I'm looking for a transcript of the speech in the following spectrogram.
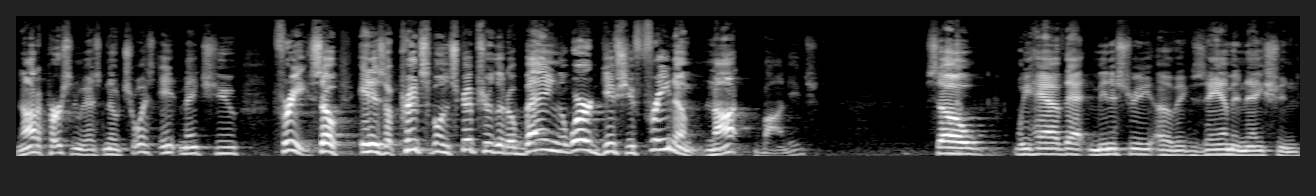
not a person who has no choice. It makes you free. So it is a principle in Scripture that obeying the word gives you freedom, not bondage. So we have that ministry of examination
